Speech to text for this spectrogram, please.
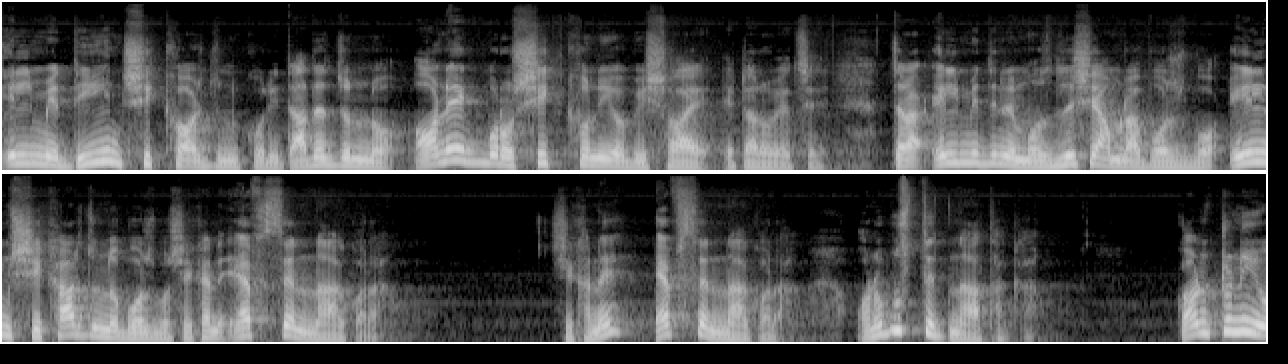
ইলমে দিন শিক্ষা অর্জন করি, তাদের জন্য অনেক বড় শিক্ষণীয় বিষয় এটা রয়েছে। যারা ইলমি দিনের মজলিসে আমরা বসবো, ইলম শেখার জন্য বসবো, সেখানে অ্যাবসেন্ট না করা, সেখানে অ্যাবসেন্ট না করা, অনুপস্থিত না থাকা। কন্টিনিউ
